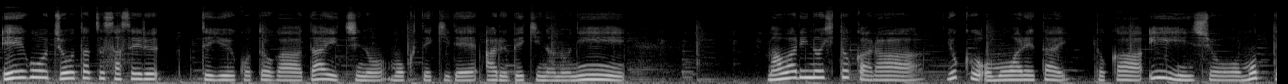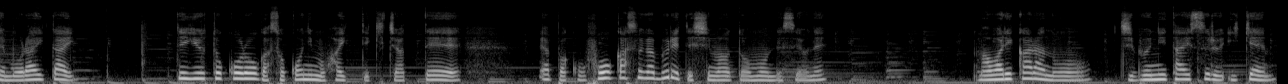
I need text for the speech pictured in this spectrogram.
英語を上達させるっていうことが第一の目的であるべきなのに周りの人からよく思われたいとかいい印象を持ってもらいたいっていうところがそこにも入ってきちゃってやっぱこうフォーカスがぶれてしまうと思うんですよね。周りからの自分に対する意見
